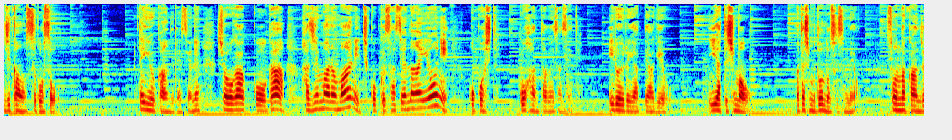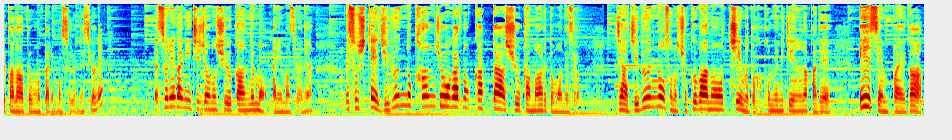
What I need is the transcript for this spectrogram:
時間を過ごそう。っていう感じですよね。小学校が始まる前に遅刻させないように起こしてご飯食べさせていろいろやってあげよう。やってしまおう。私もどんどん進めよう。そんな感じかなって思ったりもするんですよね。それが日常の習慣でもありますよね。でそして自分の感情が乗っかった習慣もあると思うんですよ。じゃあ自分のその職場のチームとかコミュニティの中で A 先輩が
